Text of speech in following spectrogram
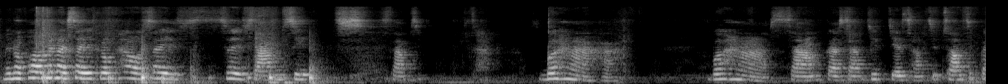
ไม่ต้องพอไม่ได้ใส่รองเท้าใส่ใส่สามสิบสามสิบ เบอร์ห้าค่ะ เบอร์ห้าสามกับสามสิบเจ็ดสามสิบสามสิบแป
